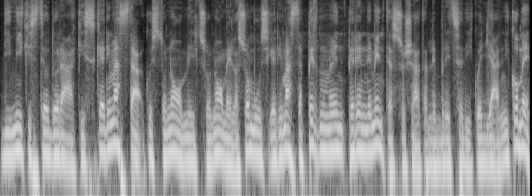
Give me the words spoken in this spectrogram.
di Mikis Theodorakis, che è rimasta, questo nome, il suo nome e la sua musica, è rimasta perennemente associata all'ebbrezza di quegli anni, come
